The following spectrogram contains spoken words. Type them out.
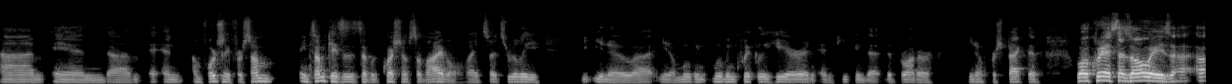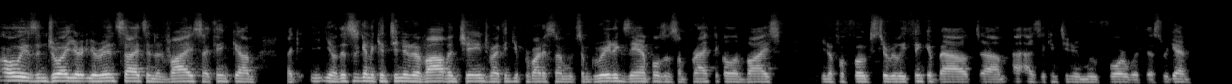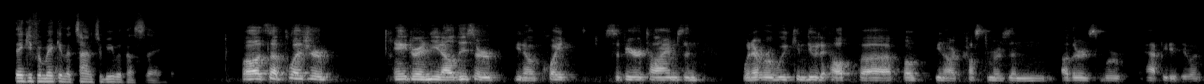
um, and um, and unfortunately for some in some cases it's a question of survival right? So it's really you know uh, you know moving moving quickly here and, and keeping the, the broader you know perspective. Well chris as always i always enjoy your, your insights and advice. I think um, like you know this is going to continue to evolve and change but i think you provided some some great examples and some practical advice you know for folks to really think about um, as they continue to move forward with this. Again thank you for making the time to be with us today well it's a pleasure adrian you know these are you know quite severe times and whatever we can do to help uh, both you know our customers and others, we're happy to do it.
